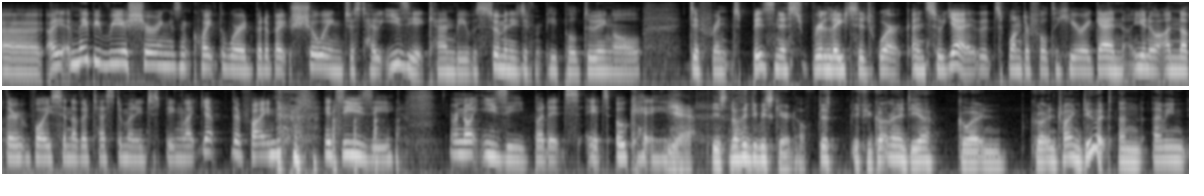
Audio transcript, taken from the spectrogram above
uh I maybe reassuring isn't quite the word, but about showing just how easy it can be with so many different people doing all different business related work. And so yeah, it's wonderful to hear again, you know, another voice, another testimony just being like, Yep, they're fine. it's easy. Or not easy, but it's it's okay. Yeah, it's nothing to be scared of. Just if you've got an idea, go out and go out and try and do it. And I mean,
